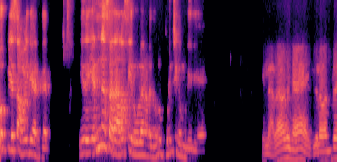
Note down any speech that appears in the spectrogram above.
ஓபிஎஸ் அமைதியா இருக்காரு. இது என்ன சார் அரசியல் உள்ள நடக்குதுன்னு புரிஞ்சுக்க முடியலையே. இல்ல அதாவதுங்க இதுல வந்து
